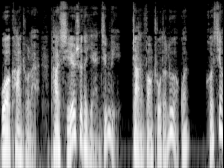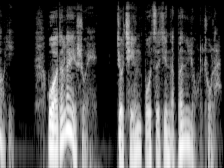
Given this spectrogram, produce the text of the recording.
我看出来他斜视的眼睛里绽放出的乐观和笑意，我的泪水就情不自禁地奔涌了出来。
